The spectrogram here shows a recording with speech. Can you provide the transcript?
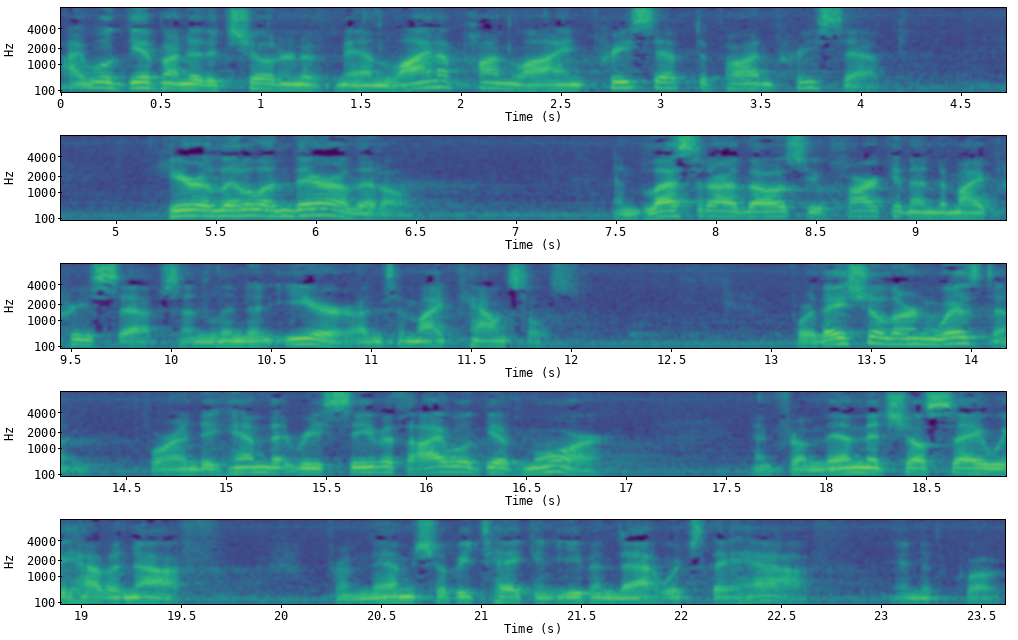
I will give unto the children of men line upon line, precept upon precept, here a little and there a little and blessed are those who hearken unto my precepts and lend an ear unto my counsels. For they shall learn wisdom For unto him that receiveth I will give more, and from them that shall say, We have enough, from them shall be taken even that which they have. End of quote.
